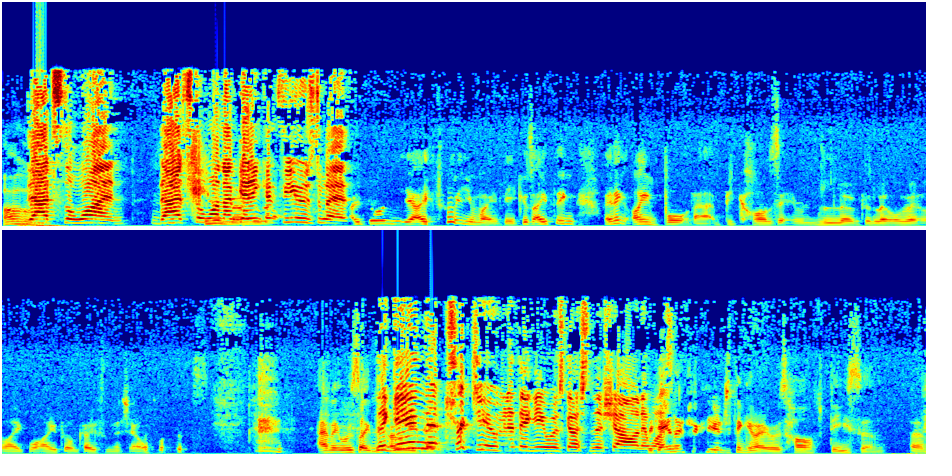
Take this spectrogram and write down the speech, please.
oh, That's the one. That's the one I'm getting that? confused with. I thought, yeah, I thought you might be because I think I think I bought that because it looked a little bit like what I thought Ghost in the Shell was, and it was like The the, only game that tricked you into thinking it was Ghost in the Shell and it was the game wasn't. that tricked you into thinking that it was half decent. Um,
